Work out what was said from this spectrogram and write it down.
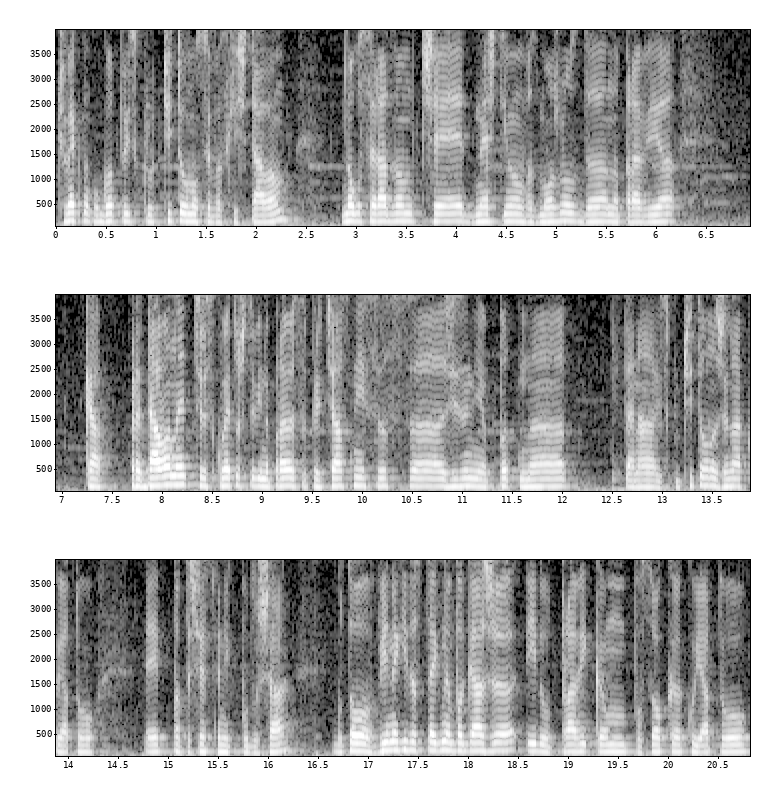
човек, на когото изключително се възхищавам. Много се радвам, че днес ще имам възможност да направя така, предаване, чрез което ще ви направя съпричастни с а, жизнения път на една изключителна жена, която е пътешественик по душа готова винаги да стегне багажа и да отправи към посока, която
